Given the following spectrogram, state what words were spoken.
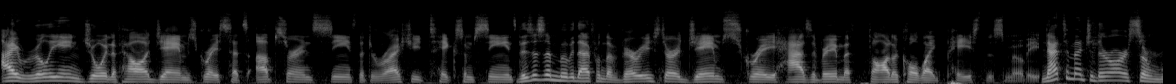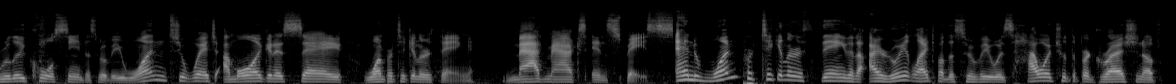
I really enjoyed of how James Gray sets up certain scenes, the direction he takes some scenes. This is a movie that from the very start, James Gray has a very methodical like pace this movie. Not to mention there are some really cool scenes in this movie, one to which I'm only gonna say one particular thing. Mad Max in space. And one particular thing that I really liked about this movie was how it showed the progression of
